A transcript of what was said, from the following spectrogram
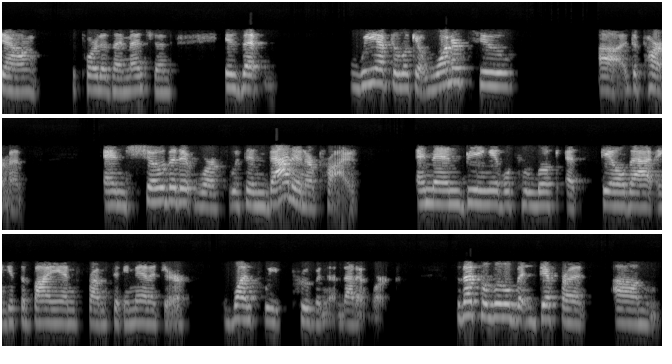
down support as I mentioned, is that we have to look at one or two uh, departments and show that it works within that enterprise and then being able to look at scale that and get the buy-in from city manager once we've proven that it works. So that's a little bit different um,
